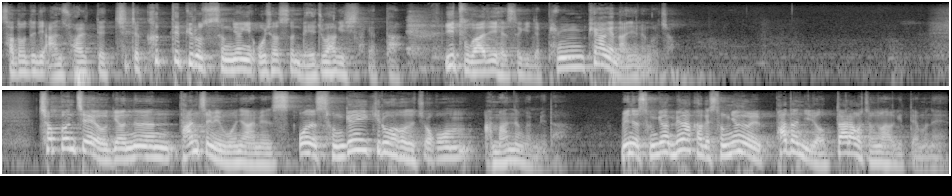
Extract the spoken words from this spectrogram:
사도들이 안수할 때 진짜 그때 비로소 성령이 오셔서 내주하기 시작했다. 이 두 가지 해석이 이제 팽팽하게 나뉘는 거죠. 첫 번째 의견은 단점이 뭐냐 하면 오늘 성경의 기록하고도 조금 안 맞는 겁니다. 왜냐하면 성경은 명확하게 성령을 받은 일이 없다라고 정하기 때문에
